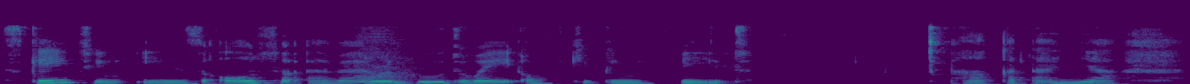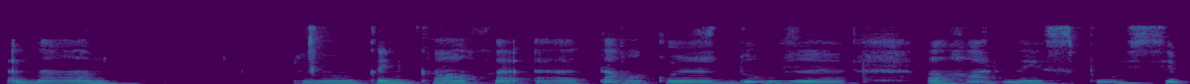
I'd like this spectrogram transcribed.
Skating is also a very good way of keeping fit катання на коньках е, також дуже гарний спосіб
